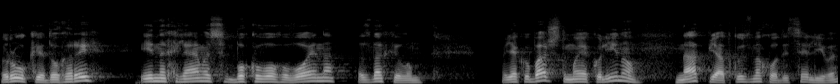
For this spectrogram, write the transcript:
руки догори і нахиляємось бокового воїна з нахилом. Як ви бачите, моє коліно над п'яткою знаходиться ліве.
